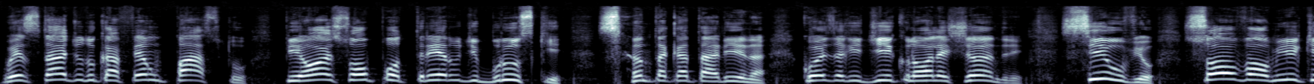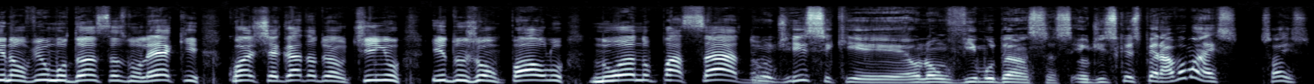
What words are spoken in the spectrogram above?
O estádio do Café é um pasto. Pior só o potreiro de Brusque, Santa Catarina. Coisa ridícula, o Alexandre. Silvio, só o Valmir que não viu mudanças no leque com a chegada do Eltinho e do João Paulo no ano passado. Eu não disse que eu não vi mudanças, eu disse que eu esperava mais. Só isso.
